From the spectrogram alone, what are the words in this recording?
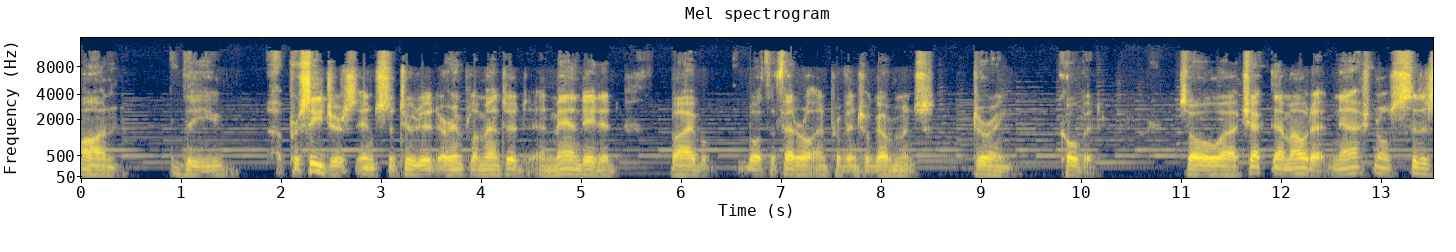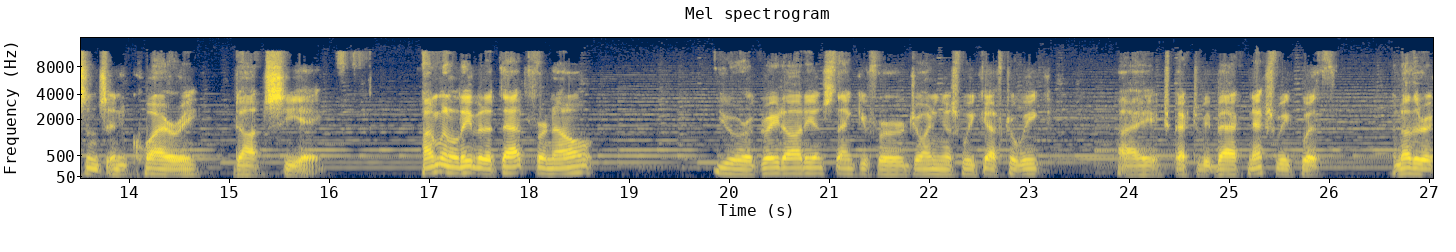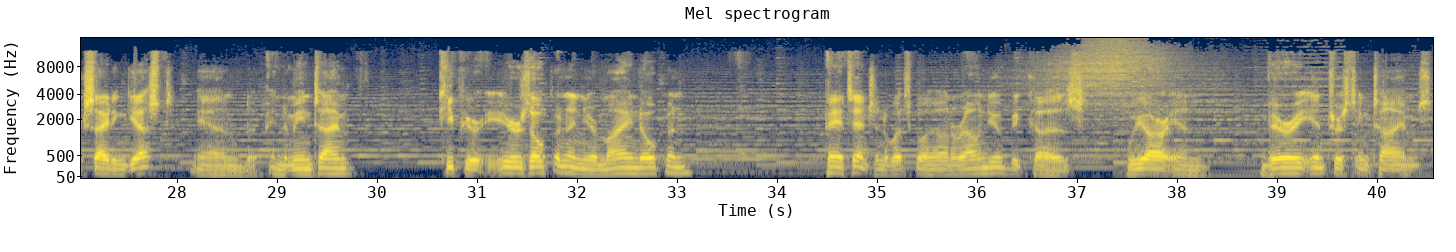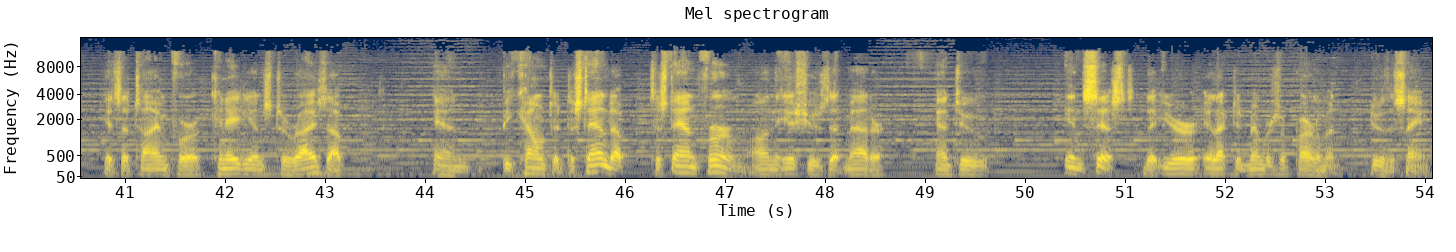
on the uh, procedures instituted or implemented and mandated by both the federal and provincial governments during COVID. So uh, check them out at nationalcitizensinquiry.ca. I'm going to leave it at that for now. You're a great audience. Thank you for joining us week after week. I expect to be back next week with another exciting guest. And in the meantime, keep your ears open and your mind open. Pay attention to what's going on around you because we are in very interesting times. It's a time for Canadians to rise up and be counted, to stand up, to stand firm on the issues that matter, and to insist that your elected members of parliament do the same.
